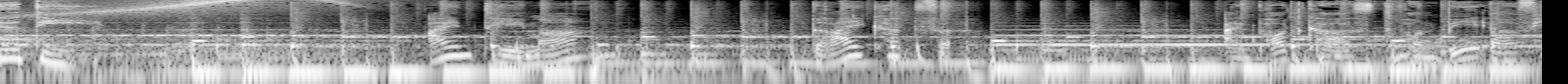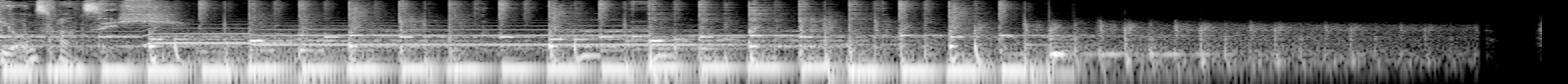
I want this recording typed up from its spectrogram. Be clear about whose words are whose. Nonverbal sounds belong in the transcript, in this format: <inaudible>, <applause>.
Speaker 1: ARD. Ein Thema, drei Köpfe. Ein Podcast von BR24.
